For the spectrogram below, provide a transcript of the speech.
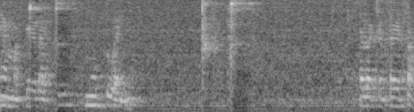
നമുക്ക് ഇളക്കി മൂത്ത് വന്നു. ഇളക്കട്ടെ കേട്ടോ.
